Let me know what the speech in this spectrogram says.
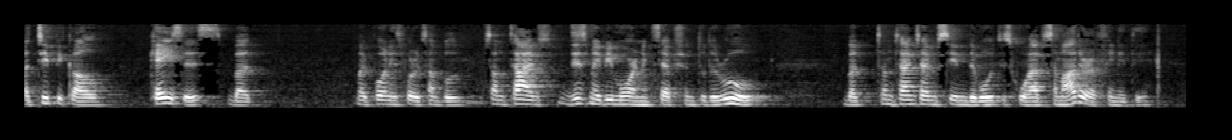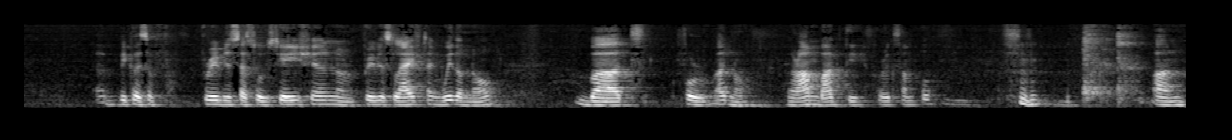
atypical cases, but my point is, for example, sometimes this may be more an exception to the rule, but sometimes I'm seeing devotees who have some other affinity uh, because of previous association or previous lifetime, we don't know. But for, I don't know, Ram Bhakti, for example, and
